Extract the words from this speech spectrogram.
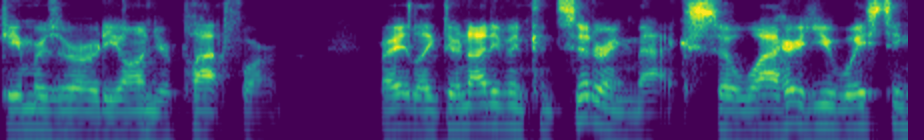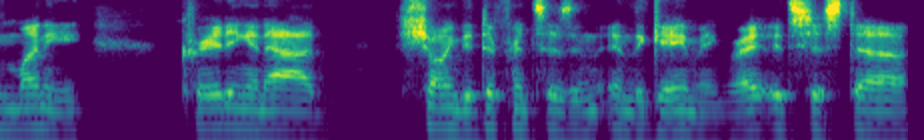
gamers are already on your platform right? Like they're not even considering macs so why are you wasting money creating an ad showing the differences in, in the gaming right? It's just uh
